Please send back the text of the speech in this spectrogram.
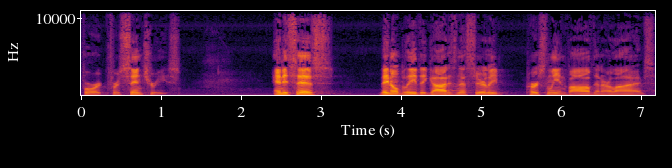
for, for centuries. And it says they don't believe that God is necessarily personally involved in our lives.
